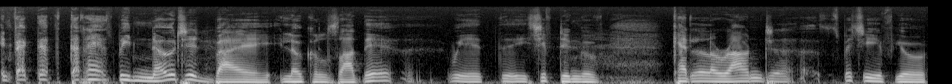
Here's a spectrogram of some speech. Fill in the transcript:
In fact, that, that has been noted by locals out there with the shifting of cattle around, uh, especially if you're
